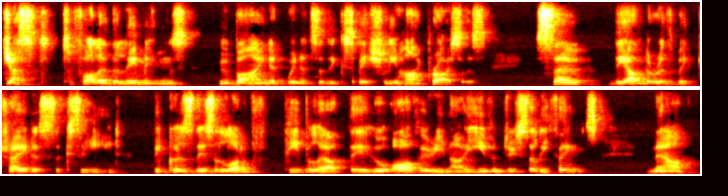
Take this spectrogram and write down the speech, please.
just to follow the lemmings who are buying it when it's at especially high prices. So the algorithmic traders succeed because there's a lot of people out there who are very naive and do silly things. Now,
